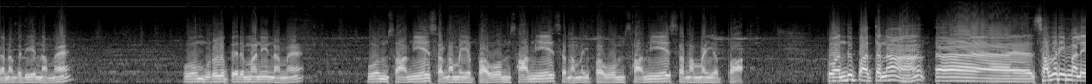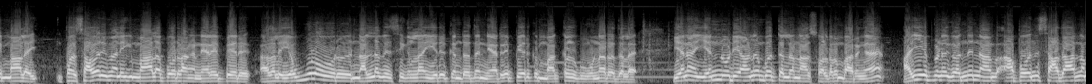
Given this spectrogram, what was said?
கணபதி நம்ம ஓம் முருகப்பெருமானி நம்ம ஓம் சாமியே சரணமையப்பா. ஓம் சாமியே சரணமையப்பா. ஓம் சாமியே சரணமையப்பா. இப்போ வந்து பார்த்தோன்னா சபரிமலை மாலை. இப்போ சபரிமலைக்கு மாலை போடுறாங்க நிறைய பேர். அதில் எவ்வளோ ஒரு நல்ல விஷயங்கள்லாம் இருக்குன்றது நிறைய பேருக்கு மக்களுக்கு உணரதில்ல ஏன்னா என்னுடைய அனுபவத்தில் நான் சொல்கிறேன் பாருங்கள் ஐயப்பனுக்கு வந்து நான் அப்போ வந்து சாதாரண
